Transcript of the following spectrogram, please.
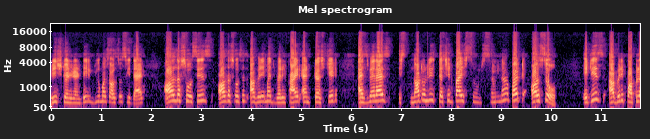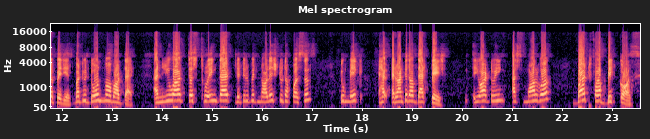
reach 2020, you must also see that all the sources, all the sources are very much verified and trusted, as well as it's not only trusted by Samina, but also it is a very popular pages. But we don't know about that, and you are just throwing that little bit knowledge to the persons to make advantage of that page. You are doing a small work, but for a big cause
